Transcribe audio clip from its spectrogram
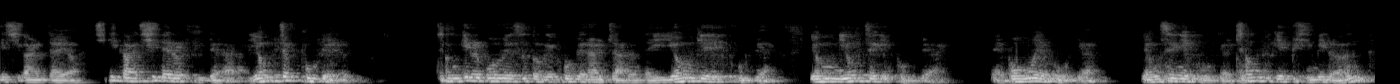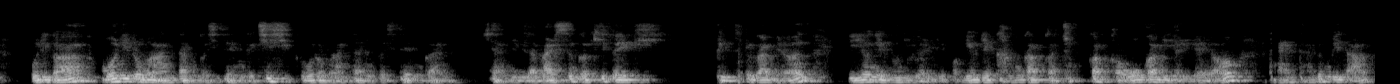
이 시간자요. 시가 시대를 분별하라. 영적 분별. 천기를 보면서도 우리가 분별할 줄 아는데 이 영계의 분별, 영, 영적인 분별, 네, 복음의 분별, 영생의 분별, 천국의 비밀은 우리가 머리로만 안다는 것이 되는 거, 지식으로만 안다는 것이 되는 것이 아닙니다. 말씀과 기도에 깊이 들어가면 이 영의 눈이 열리고 여기에 감각과 촉각과 오감이 열려요. 다 다릅니다.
